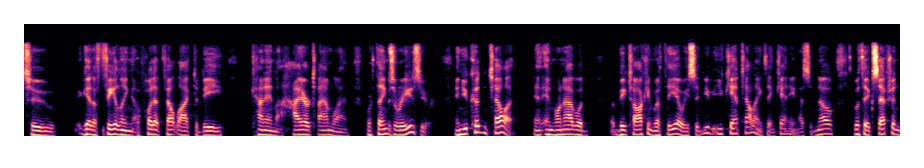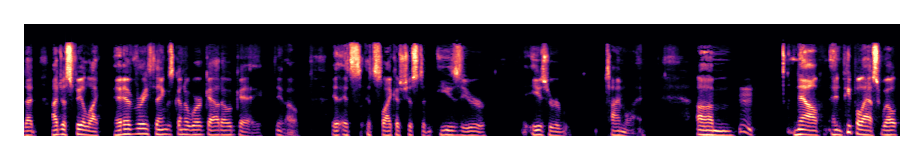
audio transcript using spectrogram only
to get a feeling of what it felt like to be kind of in a higher timeline where things are easier, and you couldn't tell it. And and when I would be talking with Theo, he said, "You you can't tell anything, can you?" And I said, "No, with the exception that I just feel like everything's going to work out okay. You know, it, it's it's like it's just an easier easier timeline." Um, hmm. Now, and people ask, well,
